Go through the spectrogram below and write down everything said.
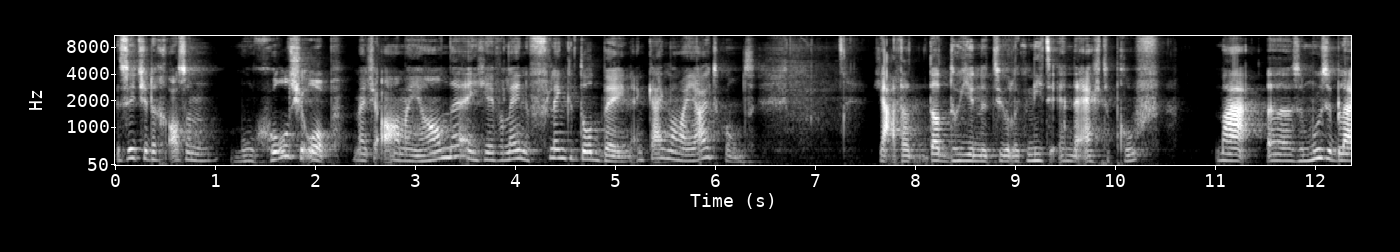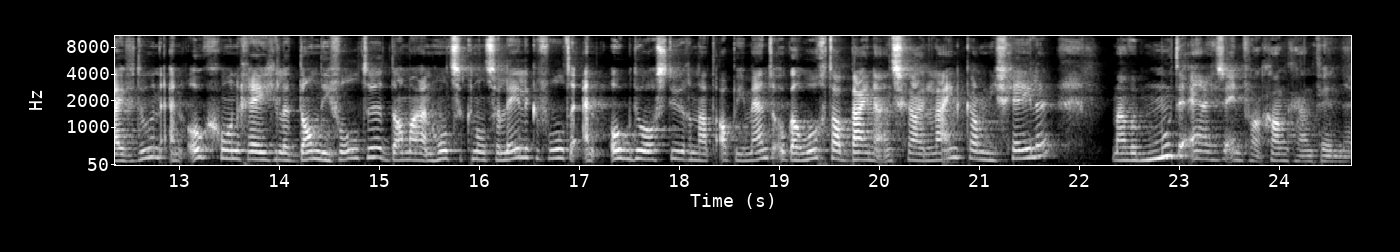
zit je er als een mongooltje op met je armen en je handen en je geeft alleen een flinke dotbeen en kijk maar waar je uitkomt. Ja, dat, dat doe je natuurlijk niet in de echte proef. Maar uh, ze moeten blijven doen en ook gewoon regelen dan die volte, dan maar een hotse knotse lelijke volte en ook doorsturen naar het appiëment. Ook al wordt dat bijna een schuin lijn, kan niet schelen. Maar we moeten ergens een van gang gaan vinden.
